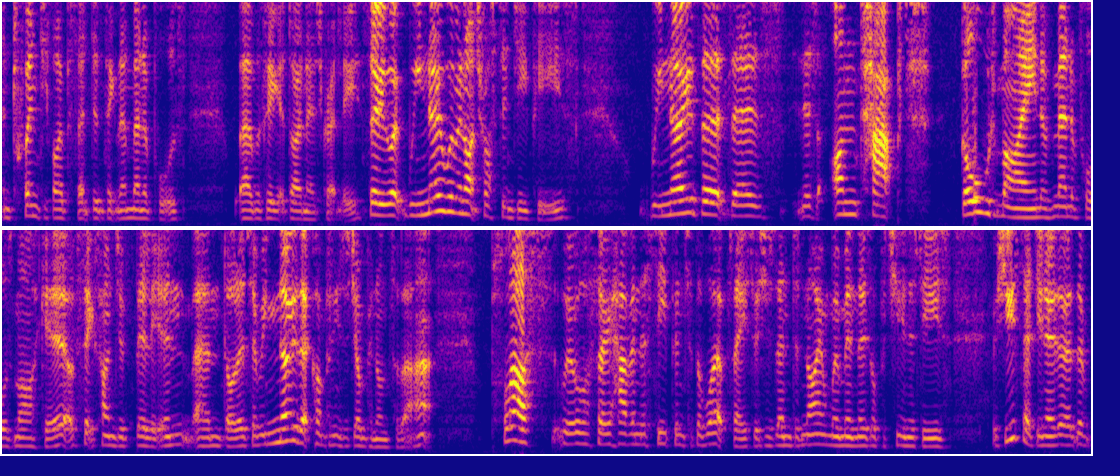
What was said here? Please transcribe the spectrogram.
and 25% didn't think their menopause uh, was going to get diagnosed correctly. So, like, we know women aren't trusting GPs. We know that there's there's untapped gold mine of menopause market of 600 billion um, dollars. So we know that companies are jumping onto that Plus, we're also having this seep into the workplace, which is then denying women those opportunities, which you said, you know, they're, they're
